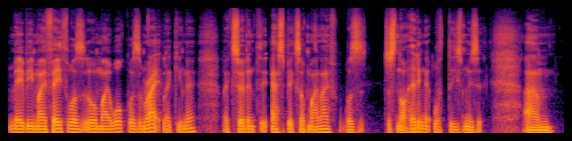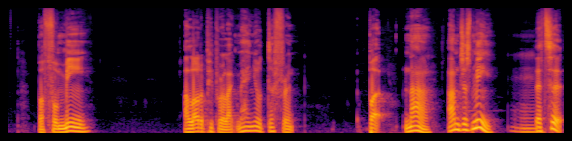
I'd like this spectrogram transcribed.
maybe my faith was or my walk wasn't right. Like you know, like certain th- aspects of my life was just not hitting it with these music. Um, but for me, a lot of people are like, "Man, you're different," but nah, I'm just me. Mm. That's it.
